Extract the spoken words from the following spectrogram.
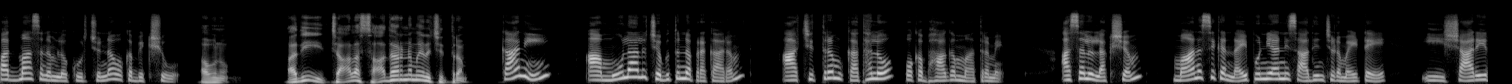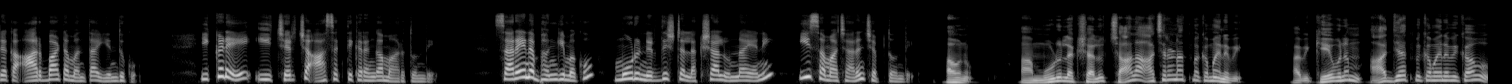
పద్మాసనంలో కూర్చున్న ఒక భిక్షువు. అవును. అది చాలా సాధారణమైన చిత్రం. కాని ఆ మూలాలు చెబుతున్న ప్రకారం ఆ చిత్రం కథలో ఒక భాగం మాత్రమే. అసలు లక్ష్యం మానసిక నైపుణ్యాన్ని సాధించడమైతే ఈ శారీరక ఆర్బాటమంతా ఎందుకు? ఇక్కడే ఈ చర్చ ఆసక్తికరంగా మారుతుంది. సరైన భంగిమకు మూడు నిర్దిష్ట లక్ష్యాలున్నాయని ఈ సమాచారం చెప్తోంది. అవును. ఆ మూడు లక్ష్యాలు చాలా ఆచరణాత్మకమైనవి. అవి కేవలం ఆధ్యాత్మికమైనవి కావు.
